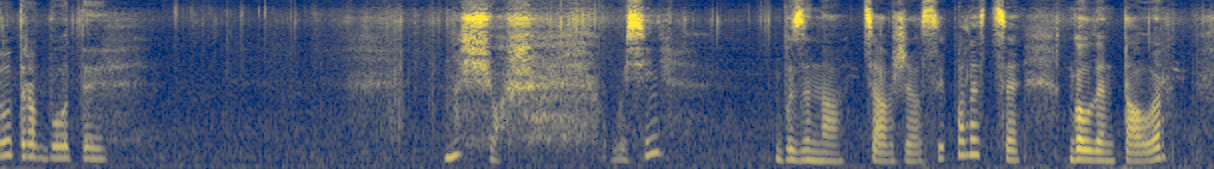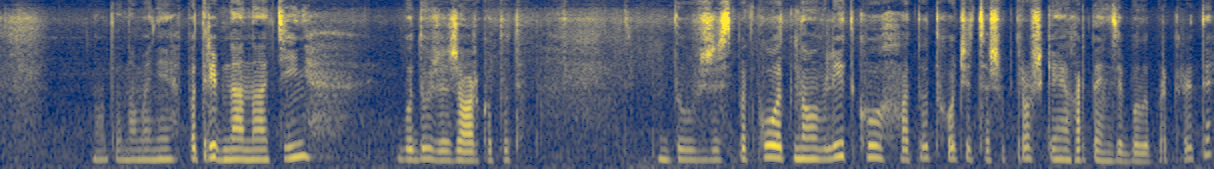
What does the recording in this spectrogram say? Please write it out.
тут роботи. Ну що ж, осінь. Бузина ця вже осипалась. Це Golden Tower. От вона мені потрібна на тінь, бо дуже жарко тут. Дуже спекотно влітку, а тут хочеться, щоб трошки гортензії були прикриті.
